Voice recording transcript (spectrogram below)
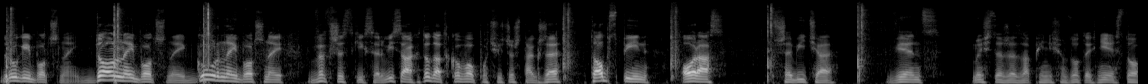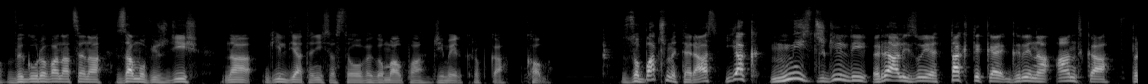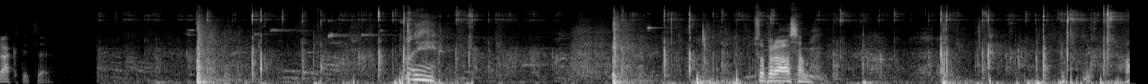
drugiej bocznej, dolnej bocznej, górnej bocznej we wszystkich serwisach. Dodatkowo poćwiczysz także top spin oraz przebicie, więc myślę, że za 50 zł nie jest to wygórowana cena. Zamów już dziś na gildia tenisa stołowego małpa gmail.com. Zobaczmy teraz, jak mistrz gildii realizuje taktykę gry na Antka w praktyce. Przepraszam.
